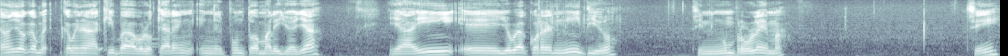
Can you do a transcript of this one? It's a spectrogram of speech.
Tengo yo que caminar aquí para bloquear en, el punto amarillo allá. Y ahí eh, yo voy a correr nítido. Sin ningún problema. ¿Sí?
